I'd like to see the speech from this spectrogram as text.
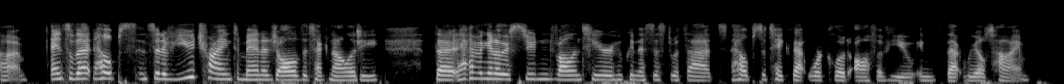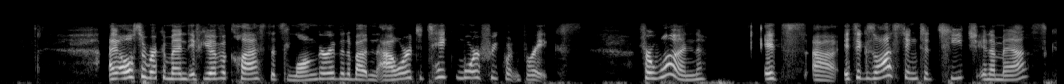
Um, and so that helps, instead of you trying to manage all of the technology, that having another student volunteer who can assist with that helps to take that workload off of you in that real time. I also recommend if you have a class that's longer than about an hour to take more frequent breaks. For one, it's uh, it's exhausting to teach in a mask.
